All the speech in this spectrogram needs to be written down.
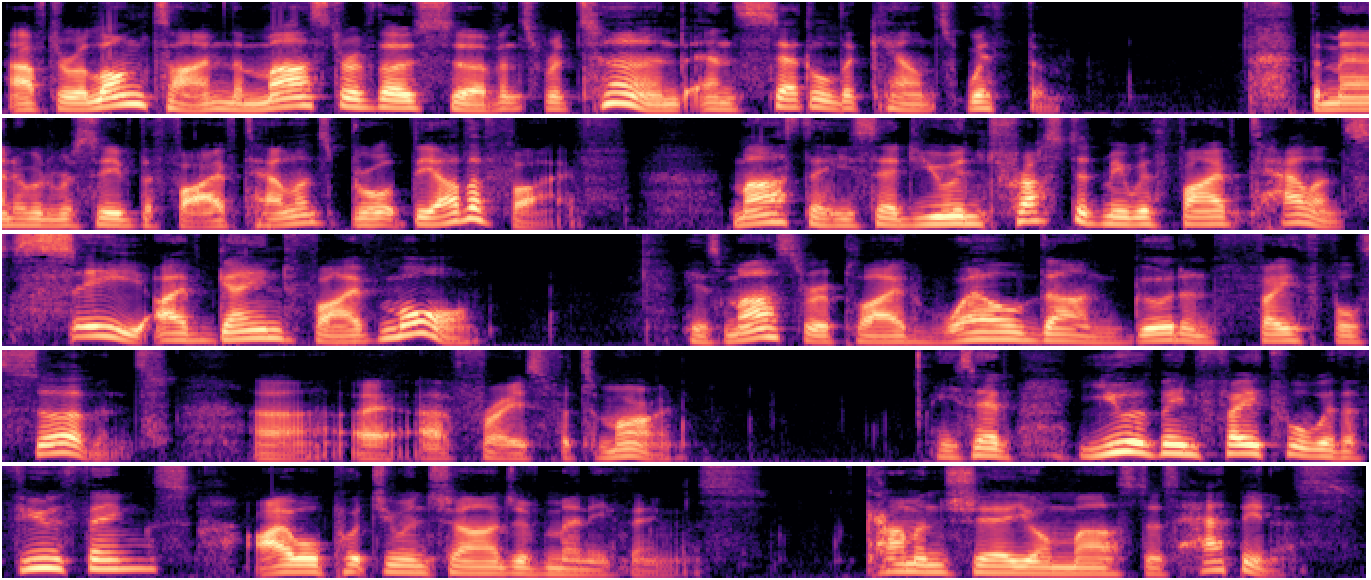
After a long time, the master of those servants returned and settled accounts with them. The man who had received the five talents brought the other five. Master, he said, you entrusted me with five talents. See, I've gained five more. His master replied, Well done, good and faithful servant. Uh, a, a phrase for tomorrow. He said, You have been faithful with a few things, I will put you in charge of many things. Come and share your master's happiness.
